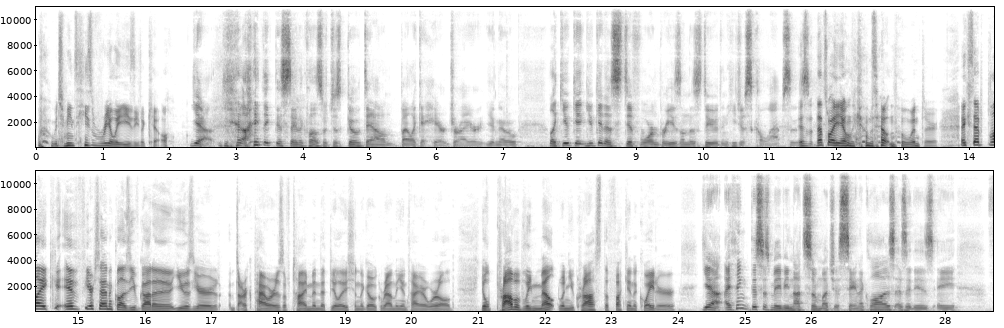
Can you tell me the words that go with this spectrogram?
which means he's really easy to kill. Yeah, yeah, I think this Santa Claus would just go down by like a hair dryer, you know? Like you get you get a stiff warm breeze on this dude and he just collapses. Is, that's why he only comes out in the winter. Except like if you're Santa Claus, you've got to use your dark powers of time manipulation to go around the entire world. You'll probably melt when you cross the fucking equator. Yeah, I think this is maybe not so much a Santa Claus as it is a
